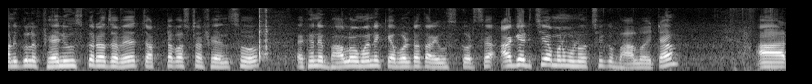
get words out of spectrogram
অনেকগুলো ফ্যান ইউজ করা যাবে, চারটা, পাঁচটা ফ্যান সো এখানে ভালো মানে কেবলটা তারা ইউজ করছে। আগের চেয়ে আমার মনে হচ্ছে খুব ভালো এটা। আর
